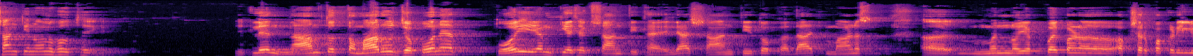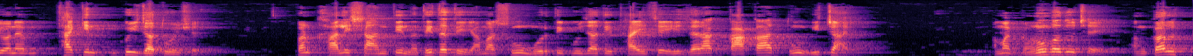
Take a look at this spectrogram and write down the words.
શાંતિનો અનુભવ થઈ ગયો. એટલે નામ તો તમારું જપો ને તોય એમ કહે છે કે શાંતિ થાય. એટલે આ શાંતિ તો કદાચ માણસ મનનો એક કોઈ પણ અક્ષર પકડી લ્યો અને થાકીને કૂઈ જતું હોય છે પણ ખાલી શાંતિ નથી થતી. આમાં શું મૂર્તિ પૂજાથી થાય છે એ જરા કાકા તું વિચાર. આમાં ઘણું બધું છે. અંકલ?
